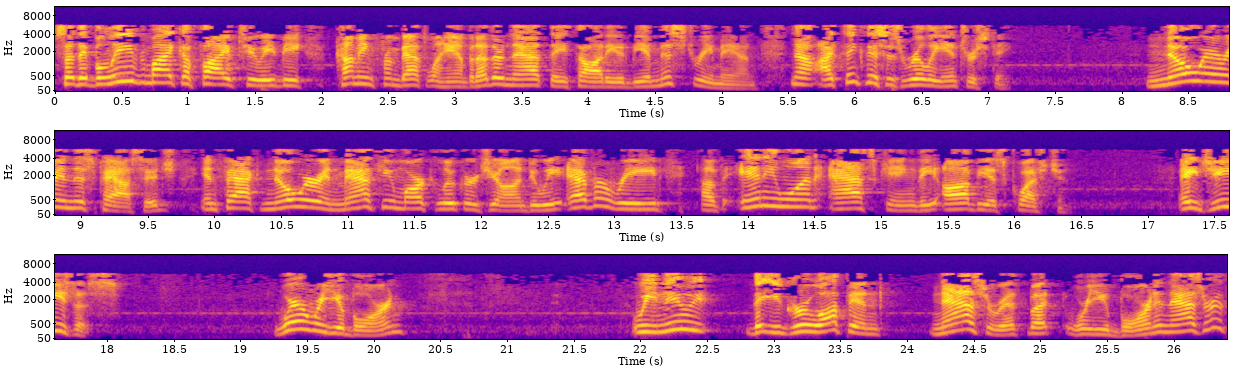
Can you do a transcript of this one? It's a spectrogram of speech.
So they believed Micah 5:2 he'd be coming from Bethlehem, but other than that, they thought he would be a mystery man. Now, I think this is really interesting. Nowhere in this passage, in fact, nowhere in Matthew, Mark, Luke, or John, do we ever read of anyone asking the obvious question Hey, Jesus, where were you born? We knew that you grew up in Nazareth, but were you born in Nazareth?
